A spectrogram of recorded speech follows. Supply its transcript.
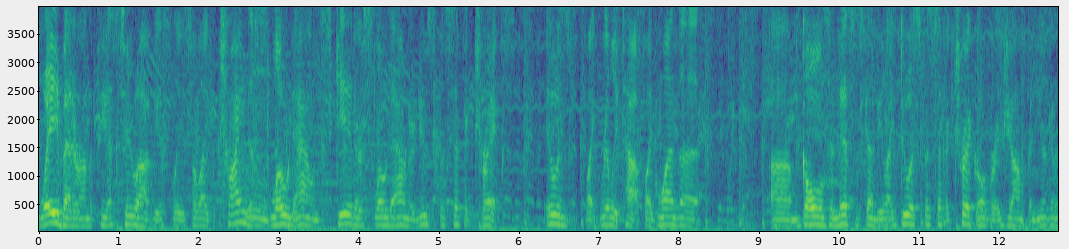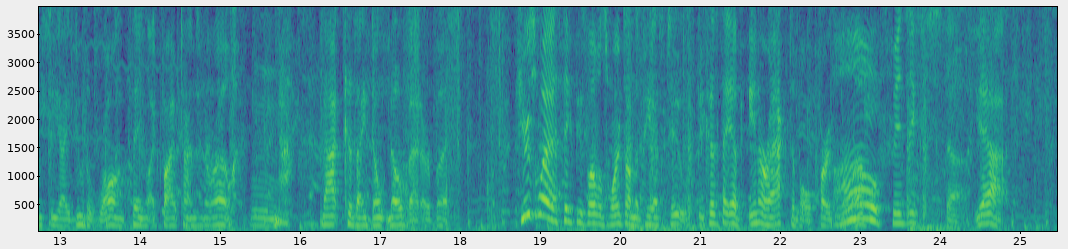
way better on the PS2, obviously. So, like, trying to hmm. slow down, skid or slow down or do specific tricks, it was, like, really tough. Like, one of the um, goals in this is going to be, like, do a specific trick over a jump, and you're going to see I do the wrong thing, like, five times in a row. Not because I don't know better, but. Here's why I think these levels weren't on the PS2 because they have interactable parts of the level. Oh, physics stuff. Yeah.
